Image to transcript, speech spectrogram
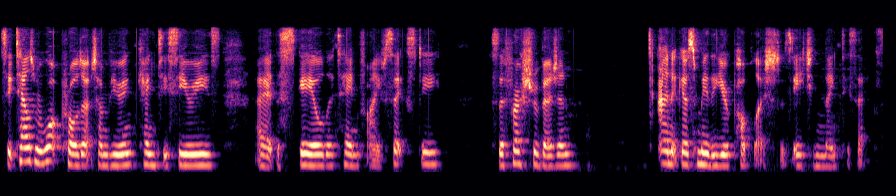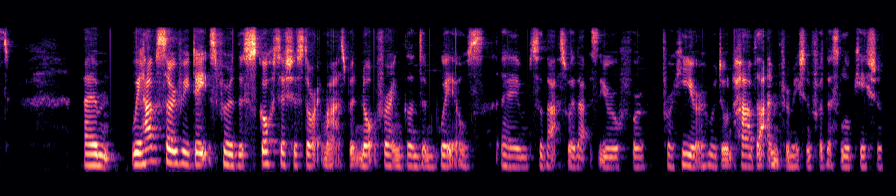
so it tells me what product I'm viewing, county series, uh, the scale, the 10560. It's the first revision. And it gives me the year published, it's 1896. Um, we have survey dates for the Scottish historic maps, but not for England and Wales. Um, so that's why that's zero for, for here. We don't have that information for this location.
